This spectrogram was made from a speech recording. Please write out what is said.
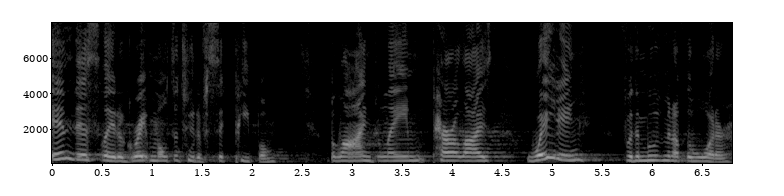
In this laid a great multitude of sick people, blind, lame, paralyzed, waiting for the movement of the water.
